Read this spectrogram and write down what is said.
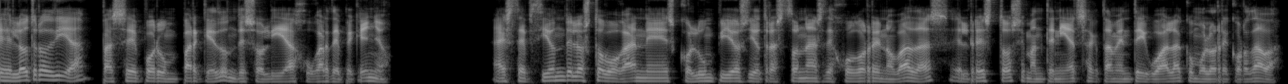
El otro día pasé por un parque donde solía jugar de pequeño. A excepción de los toboganes, columpios y otras zonas de juego renovadas, el resto se mantenía exactamente igual a como lo recordaba,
